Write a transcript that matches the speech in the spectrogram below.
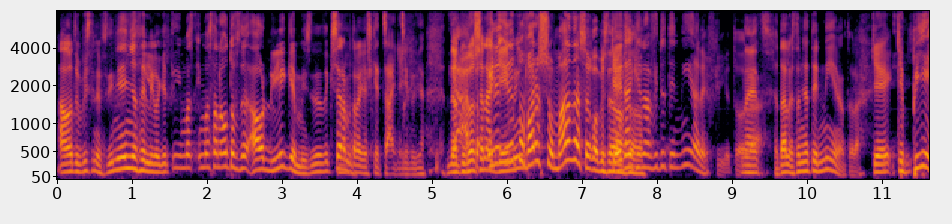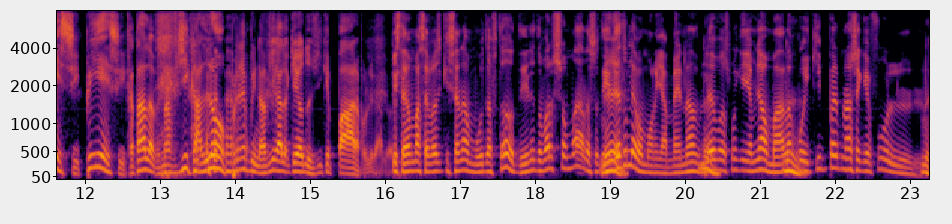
άμα του πεις την ευθύνη, ένιωθε λίγο. Γιατί είμαστε, ήμασταν out of the, our league εμείς. Δεν, δεν ξέραμε τώρα για σκετσάκια και τέτοια. Να του Ε, δώσει αυτό ένα είναι, gaming. Είναι το βάρος της ομάδας, εγώ πιστεύω. Και ήταν αυτό. και ένα βίντεο ταινία, ρε φίλε τώρα. Ναι, έτσι. Κατάλαβες, ήταν μια ταινία τώρα. Και, και πίεση, πίεση. Κατάλαβες, να βγει καλό. πρέπει να βγει καλό. Και όντως βγήκε πάρα πολύ καλό. Πιστεύω μας έβαζε και σε ένα mood αυτό ότι είναι το βάρος της ομάδας. Ότι Ναι. δεν δουλεύω μόνο για μένα, δουλεύω ας πούμε, και για μια ομάδα Ναι. που εκεί πρέπει να είσαι και full. Ναι,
